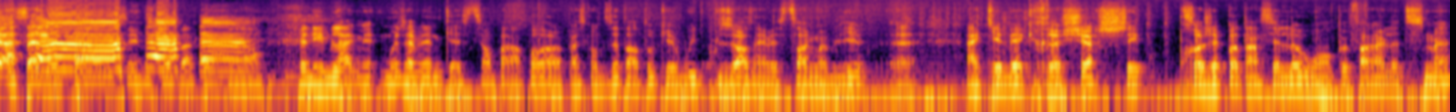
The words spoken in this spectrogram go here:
Ça dépend, c'est du par. Non. Je fais des blagues, mais moi j'avais une question par rapport à, parce qu'on disait tantôt que oui, plusieurs investisseurs immobiliers euh, à Québec recherchent ces projets potentiels-là où on peut faire un lotissement.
